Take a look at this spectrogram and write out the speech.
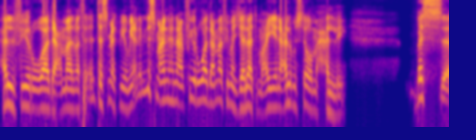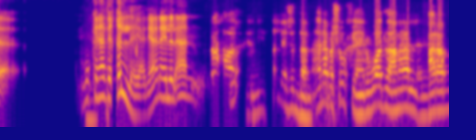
هل في رواد أعمال مثلا؟ أنت سمعت بيهم يعني بنسمع إن إحنا في رواد أعمال في مجالات معينة على مستوى محلي. بس ممكن هذه قلة يعني. أنا إلى الآن يعني قلة جدا. أنا بشوف يعني رواد الأعمال العرب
